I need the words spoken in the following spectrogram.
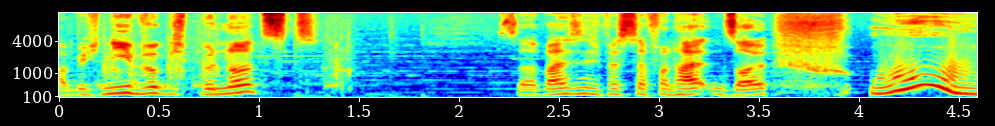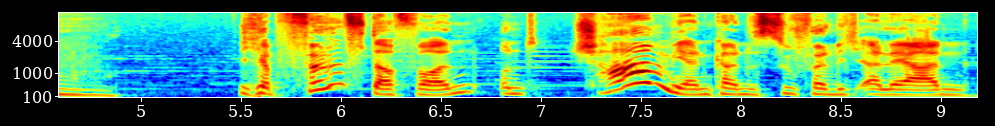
Habe ich nie wirklich benutzt. So, weiß nicht, was ich davon halten soll. Uh. Ich habe fünf davon und Charmian kann es zufällig erlernen.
